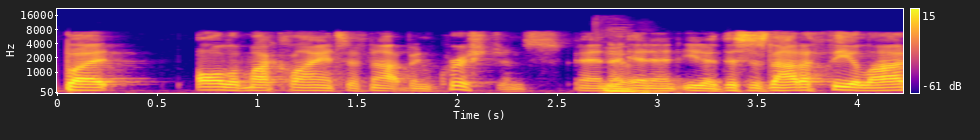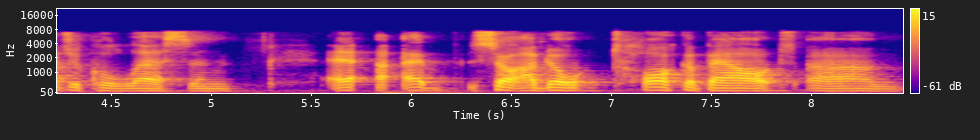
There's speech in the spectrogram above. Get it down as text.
but all of my clients have not been Christians, and yeah. and you know this is not a theological lesson. I, I, so I don't talk about um,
